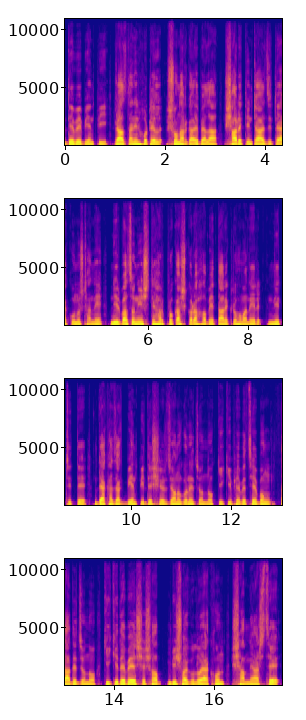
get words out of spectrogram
দেবে বিএনপি। রাজধানীর হোটেল সোনারগাঁয়ে বেলা সাড়ে তিনটা আয়োজিত এক অনুষ্ঠানে নির্বাচনী ইশতেহার প্রকাশ করা হবে তারেক রহমানের নেতৃত্বে। দেখা যাক বিএনপি দেশের জনগণের জন্য কি কি ভেবেছে এবং তাদের জন্য কি কি দেবে সেসব বিষয়গুলো এখন সামনে আসছে।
